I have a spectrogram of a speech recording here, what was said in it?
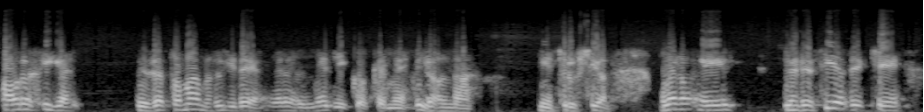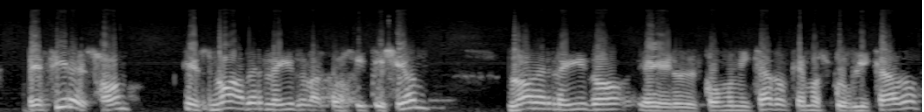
Ahora sigue, retomamos la idea, era el médico que me dio una instrucción. Bueno, eh, le decía de que decir eso es no haber leído la Constitución, no haber leído el comunicado que hemos publicado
